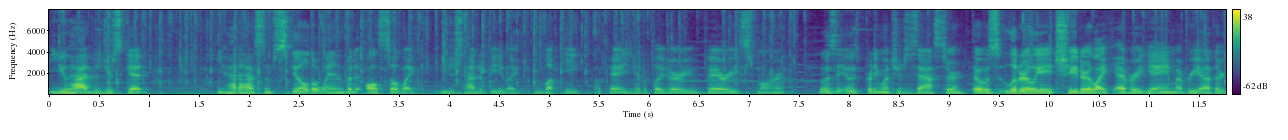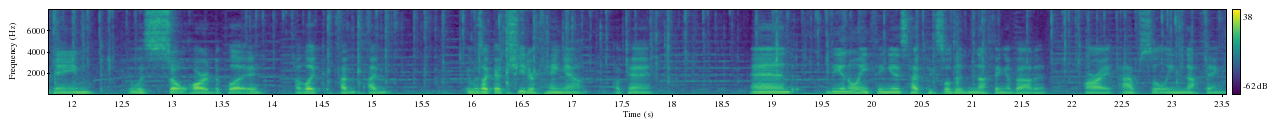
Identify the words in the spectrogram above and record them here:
you had to just get, you had to have some skill to win, but also like, you just had to be like lucky, okay? You had to play very, very smart. It was, it was pretty much a disaster. There was literally a cheater like every game, every other game. It was so hard to play. I like, I'm, I'm, it was like a cheater hangout, okay? And the annoying thing is Hypixel did nothing about it. Alright, absolutely nothing.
